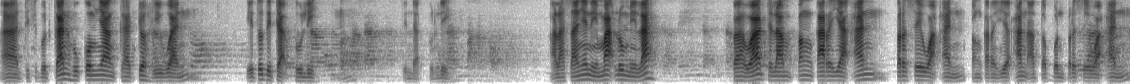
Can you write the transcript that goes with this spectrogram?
Nah, disebutkan hukumnya gadoh hewan itu tidak boleh. Tidak boleh. Alasannya nih maklumilah bahwa dalam pengkaryaan persewaan, pengkaryaan ataupun persewaan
